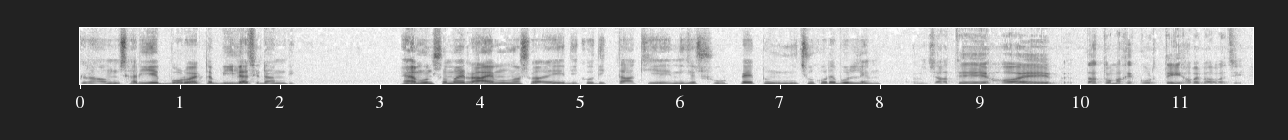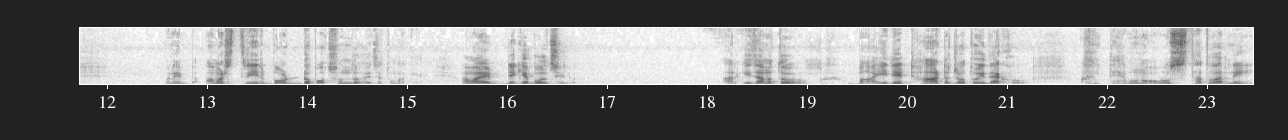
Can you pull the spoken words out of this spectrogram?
গ্রাম ছাড়িয়ে বড় একটা বিল আছে ডান দিক। এমন সময় রায় মহাশয় এদিক ওদিক তাকিয়ে নিজের সুরটা একটু নিচু করে বললেন, যাতে হয়, তা তোমাকে করতেই হবে বাবাজি। মানে আমার স্ত্রীর বড্ড পছন্দ হয়েছে তোমাকে। আমায় ডেকে বলছিল। আর কি জানো তো, বাইরে ঠাট যতই দেখো, তেমন অবস্থা তো আর নেই।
